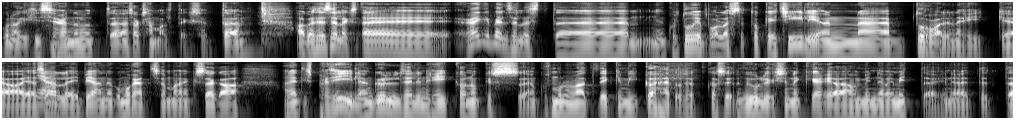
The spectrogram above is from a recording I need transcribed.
kunagi sisse rännanud äh, Saksamaalt, eks, et äh,. aga see selleks äh,, räägi veel sellest äh, kultuuri poolest, et okei okay,, Tšiili on äh, turvaline riik ja, ja, ja seal ei pea nagu muretsema, eks, aga aga näiteks Brasiilia on küll selline riik olnud, kes, kus mul on alati tekkinud mingi kõhedus, et kas nagu julgeks sinna ikka äri ajama minna või mitte, on ju, et, et.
